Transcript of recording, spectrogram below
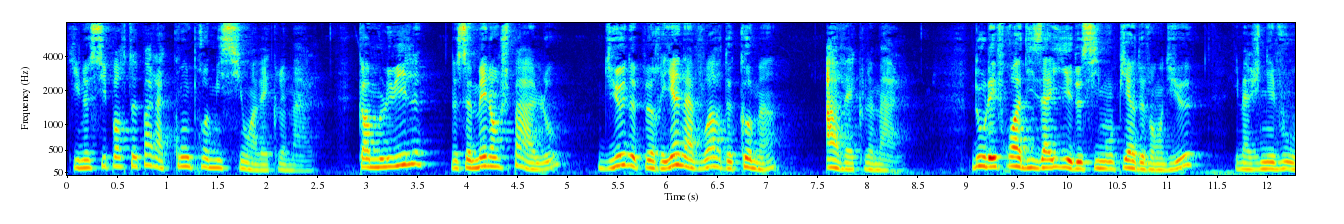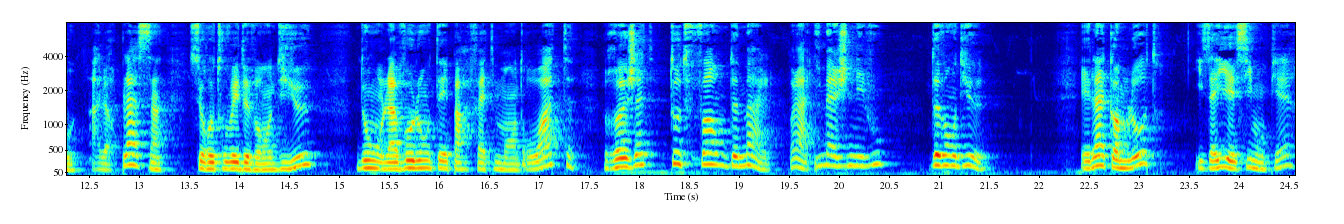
qu'il ne supporte pas la compromission avec le mal. Comme l'huile ne se mélange pas à l'eau, Dieu ne peut rien avoir de commun avec le mal. D'où l'effroi d'Isaïe et de Simon-Pierre devant Dieu. Imaginez-vous à leur place hein, se retrouver devant Dieu, dont la volonté parfaitement droite rejette toute forme de mal. Voilà, imaginez-vous devant Dieu. Et l'un comme l'autre, Isaïe et Simon-Pierre,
